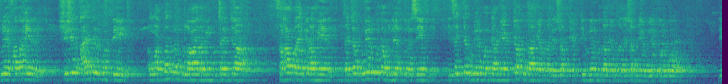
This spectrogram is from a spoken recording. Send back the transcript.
সূরা ফাতাহের শেষের আয়াতের মধ্যে আল্লাহ চারটা গুণের কথা উল্লেখ করেছেন। এই চারটা গুণের মধ্যে আমি একটা কথা আমি আপনাদের সামনে, একটি গুণের কথা আমি আপনাদের সামনে উল্লেখ করব। যে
